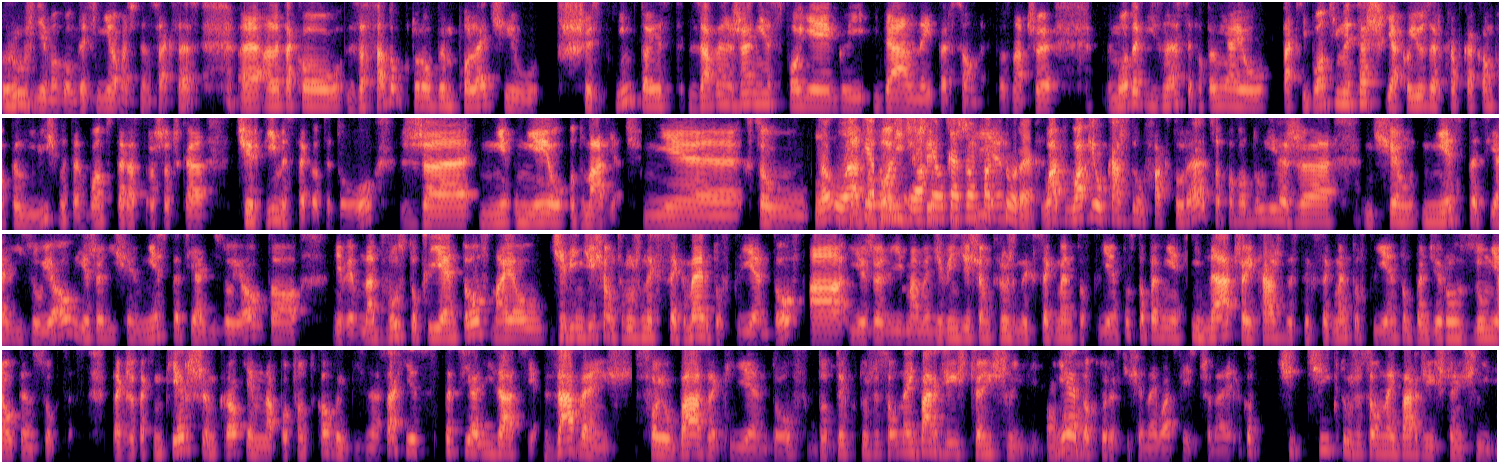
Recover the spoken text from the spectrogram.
różnie mogą definiować ten sukces, e, ale taką zasadą, którą bym polecił wszystkim, to jest zawężenie swojej idealnej persony. To znaczy, młode biznesy popełniają taki błąd i my też jako user.com popełniliśmy ten błąd, teraz troszeczkę cierpimy z tego tytułu, że nie umieją odmawiać, nie chcą no, łapią, zadowolić łapią wszystkich każdą klientów. fakturę. Łap, łapią każdą fakturę, co powoduje, że się nie specjalizują. Jeżeli się nie specjalizują, to nie wiem, na 200 klientów mają 90 różnych segmentów klientów, a jeżeli mamy 90 różnych segmentów klientów, to pewnie inaczej każdy z tych segmentów klientów będzie rozumiał ten sukces. Także takim pierwszym krokiem na początkowych biznesach jest specjalizacja. Zawęź swoją bazę klientów do tych, którzy są najbardziej szczęśliwi. Nie do których ci się najłatwiej sprzedaje, tylko ci, ci, którzy są najbardziej szczęśliwi.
